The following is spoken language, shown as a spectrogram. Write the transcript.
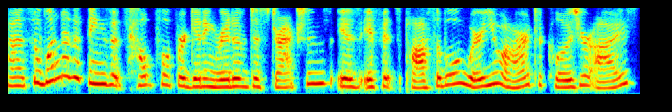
Uh, so, one of the things that's helpful for getting rid of distractions is if it's possible where you are to close your eyes,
